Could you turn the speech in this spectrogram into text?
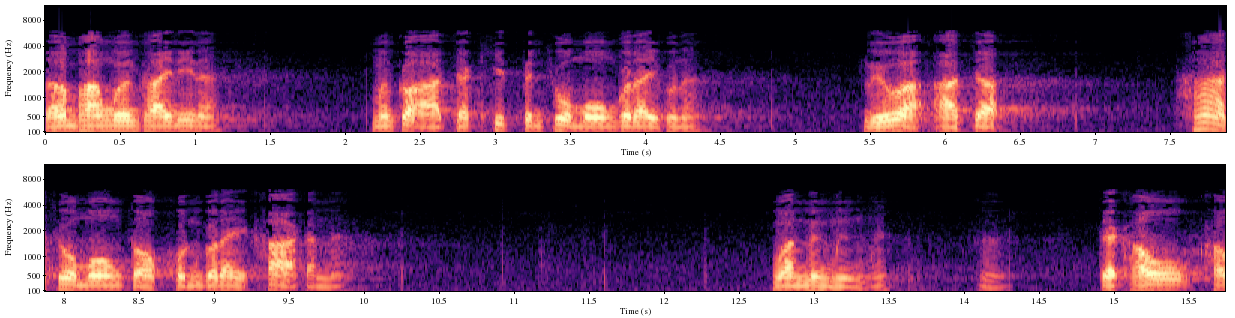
แตามพังเมืองไทยนี่นะ มันก็อาจจะคิดเป็นชั่วโมงก็ได้คุณนะ หรือว่าอาจจะห้าชั่วโมงต่อคนก็ได้ฆ่ากันนะ วันหนึ่งหนึ่งนะแต่เขาเขา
